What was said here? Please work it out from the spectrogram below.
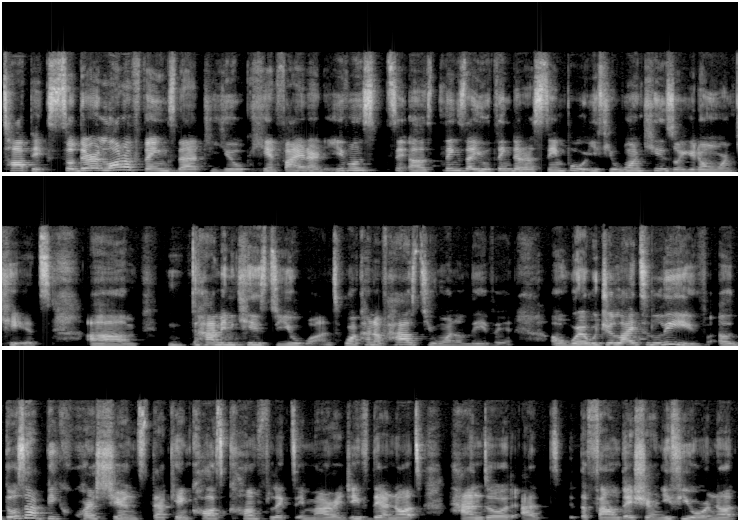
topics. So there are a lot of things that you can find and even uh, things that you think that are simple. If you want kids or you don't want kids, um, how many kids do you want? What kind of house do you want to live in? Uh, where would you like to live? Uh, those are big questions that can cause conflict in marriage if they are not handled at the foundation. If you are not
